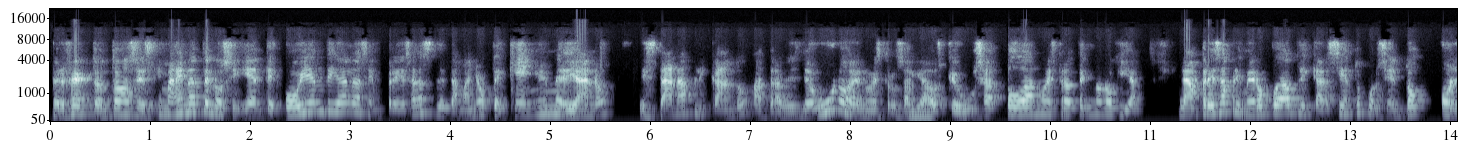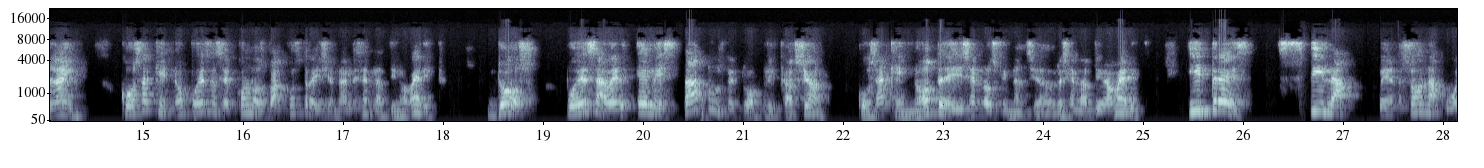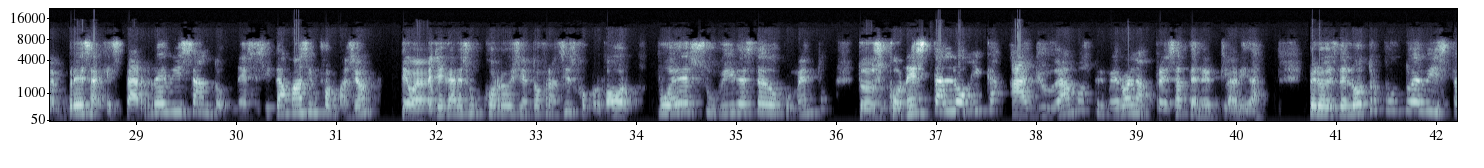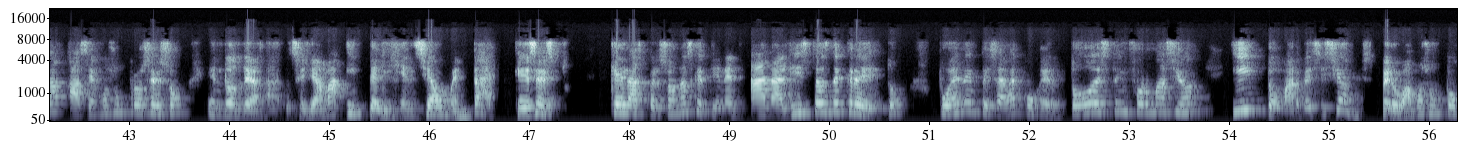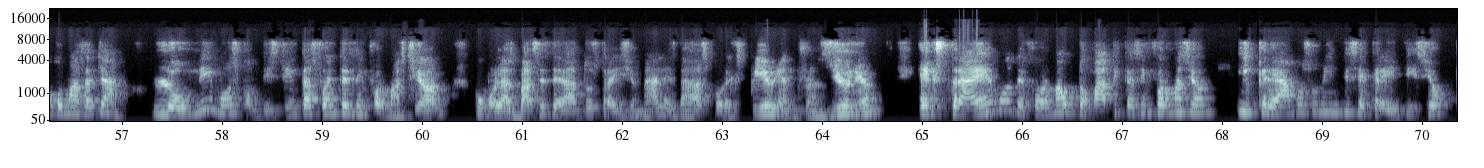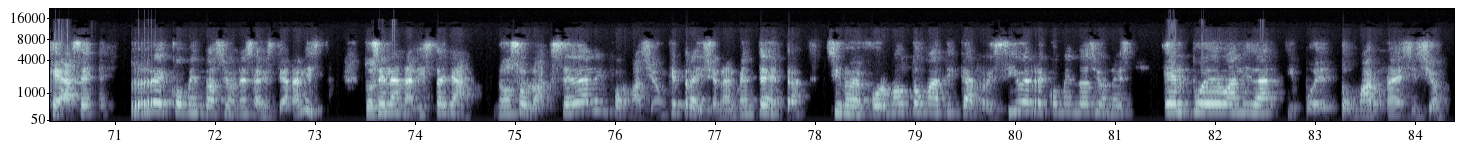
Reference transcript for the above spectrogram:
Perfecto, entonces imagínate lo siguiente, hoy en día las empresas de tamaño pequeño y mediano están aplicando a través de uno de nuestros aliados que usa toda nuestra tecnología. La empresa primero puede aplicar 100% online cosa que no puedes hacer con los bancos tradicionales en Latinoamérica. Dos, puedes saber el estatus de tu aplicación, cosa que no te dicen los financiadores en Latinoamérica. Y tres, si la persona o empresa que está revisando necesita más información, te va a llegar es un correo diciendo, Francisco, por favor, ¿puedes subir este documento? Entonces, con esta lógica, ayudamos primero a la empresa a tener claridad. Pero desde el otro punto de vista, hacemos un proceso en donde ah, se llama inteligencia aumentada. ¿Qué es esto? Que las personas que tienen analistas de crédito pueden empezar a coger toda esta información y tomar decisiones. Pero vamos un poco más allá lo unimos con distintas fuentes de información, como las bases de datos tradicionales dadas por Experian, TransUnion, extraemos de forma automática esa información y creamos un índice crediticio que hace recomendaciones a este analista. Entonces el analista ya no solo accede a la información que tradicionalmente entra, sino de forma automática recibe recomendaciones, él puede validar y puede tomar una decisión.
